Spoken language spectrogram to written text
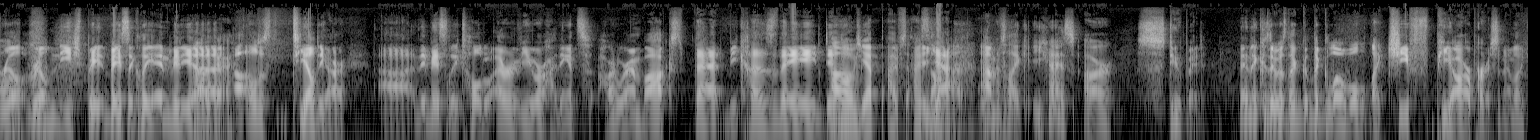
real Oh. real niche. Ba- basically, Nvidia. Okay. I'll just TLDR. Uh, they basically told a reviewer, I think it's Hardware Unboxed, that because they didn't Oh, yep, I've, I saw yeah, that. I'm just like, you guys are stupid. And because it was the the global like chief PR person, I'm like,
